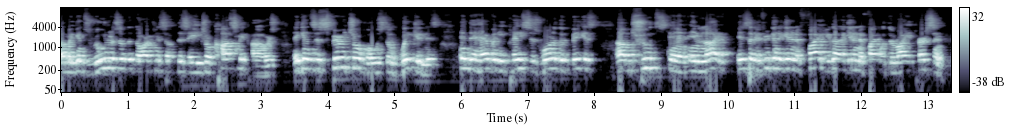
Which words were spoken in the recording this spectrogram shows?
um, against rulers of the darkness of this age or cosmic powers, against the spiritual host of wickedness in the heavenly places. One of the biggest um, truths in, in life is that if you're going to get in a fight, you got to get in a fight with the right person.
